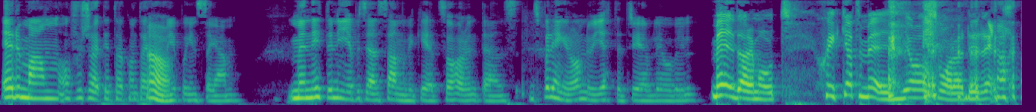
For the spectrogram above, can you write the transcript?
Är du man och försöker ta kontakt med mig på Instagram, med 99% sannolikhet så har du inte ens, det spelar ingen roll om du är jättetrevlig och vill. Mig däremot, skicka till mig, jag svarar direkt.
